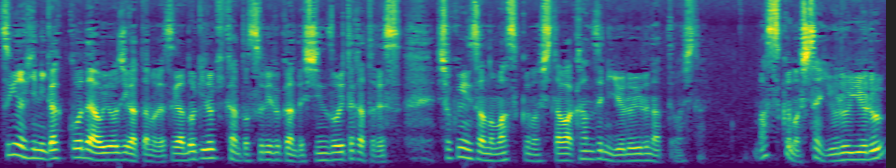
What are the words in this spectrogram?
次の日に学校で会う用事があったのですが、ドキドキ感とスリル感で心臓痛かったです。職員さんのマスクの下は完全にゆるゆるなってました。マスクの下ゆるゆる？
